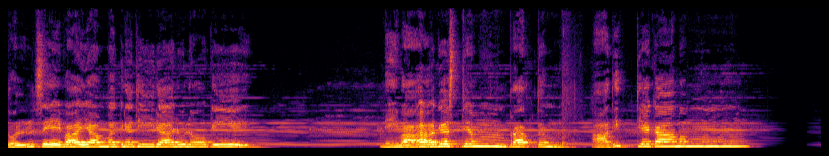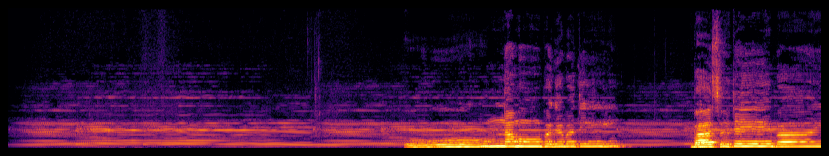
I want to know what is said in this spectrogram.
ത്വൽസേവായാം മഗ്നധീരാലുലോകേ നൈവാഗസ്ത്യം പ്രാപ്തം ആദിത്യകാമം ഓം നമോ ഭഗവതേ വാസുദേവായ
